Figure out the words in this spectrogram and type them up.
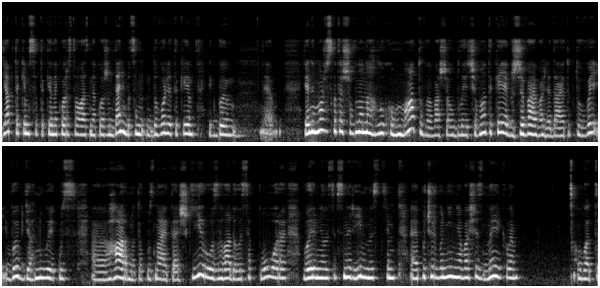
я б таким все-таки не користувалася на кожен день, бо це доволі таки, якби. Е, Я не можу сказати, що воно наглухо матове ваше обличчя, воно таке, як живе виглядає. Тобто ви, ви вдягнули якусь е, гарну таку, знаєте, шкіру, згладилися пори, вирівнялися всі нерівності, е, почервоніння ваші зникли. От,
